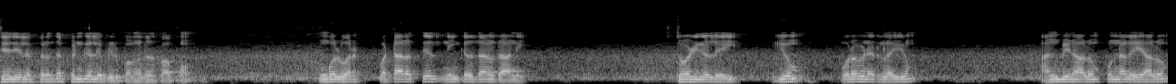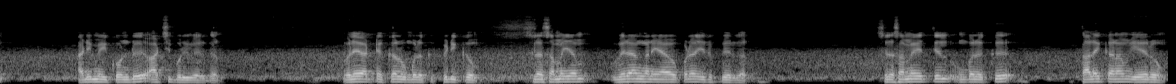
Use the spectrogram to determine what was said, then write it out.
தேதியில் பிறந்த பெண்கள் எப்படி இருப்பாங்கன்றது பார்ப்போம். உங்கள் வட் வட்டாரத்தில் நீங்கள் தான் ராணி. தோழிகளையும் உறவினர்களையும் அன்பினாலும் புன்னகையாலும் அடிமை கொண்டு ஆட்சி புரிவீர்கள். விளையாட்டுக்கள் உங்களுக்கு பிடிக்கும். சில சமயம் வீராங்கனையாக கூட இருப்பீர்கள். சில சமயத்தில் உங்களுக்கு தலைக்கணம் ஏறும்.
